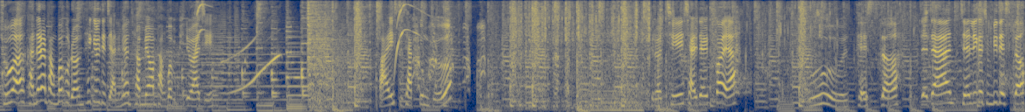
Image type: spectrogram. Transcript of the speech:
좋아. 간단한 방법으론 해결되지 않으면 현명한 방법이 필요하지. 바이스 작동주. 그렇지. 잘 될 거야. 우, 됐어. 짜잔. 젤리가 준비됐어.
